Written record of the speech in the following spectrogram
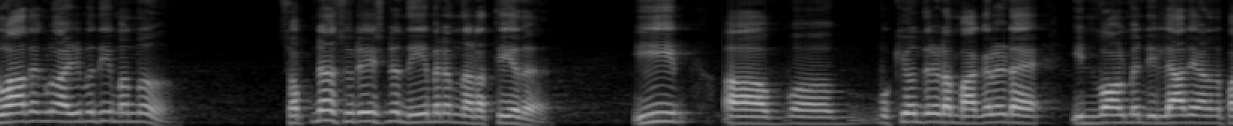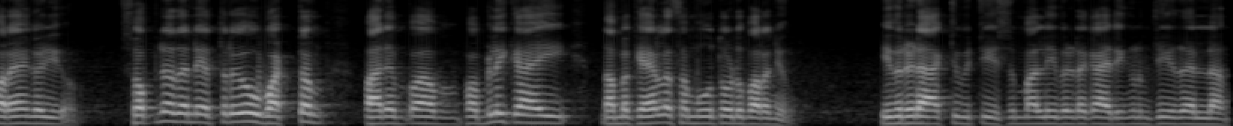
വിവാദങ്ങളും അഴിമതിയും വന്നത് സ്വപ്ന സുരേഷിന്റെ നിയമനം നടത്തിയത് ഈ മുഖ്യമന്ത്രിയുടെ മകളുടെ ഇൻവോൾവ്മെന്റ് ഇല്ലാതെയാണെന്ന് പറയാൻ കഴിയുമോ? സ്വപ്ന തന്നെ എത്രയോ വട്ടം പബ്ലിക്കായി നമ്മൾ കേരള സമൂഹത്തോട് പറഞ്ഞു. ഇവരുടെ ആക്ടിവിറ്റീസും അല്ലെങ്കിൽ ഇവരുടെ കാര്യങ്ങളും ചെയ്തതെല്ലാം.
